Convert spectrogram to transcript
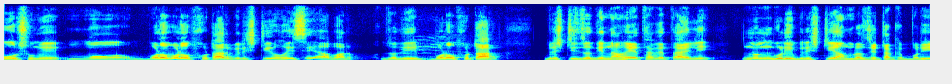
মৌসুমে বড় বড় ফোটার বৃষ্টিও হয়েছে। আবার যদি বড় ফোটার বৃষ্টি যদি না হয়ে থাকে তাহলে নুনগুড়ি বৃষ্টি আমরা যেটাকে বলি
